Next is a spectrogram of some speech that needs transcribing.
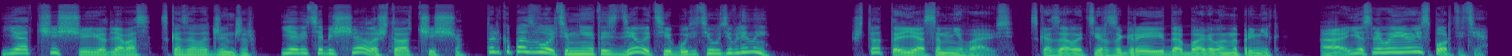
«Я отчищу ее для вас», — сказала Джинджер. «Я ведь обещала, что отчищу». Только позвольте мне это сделать, и будете удивлены». «Что-то я сомневаюсь», — сказала Тирза Грей и добавила напрямик. «А если вы ее испортите?»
